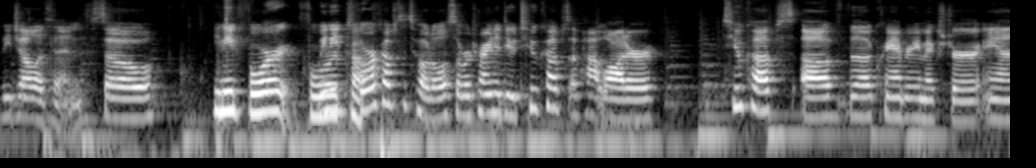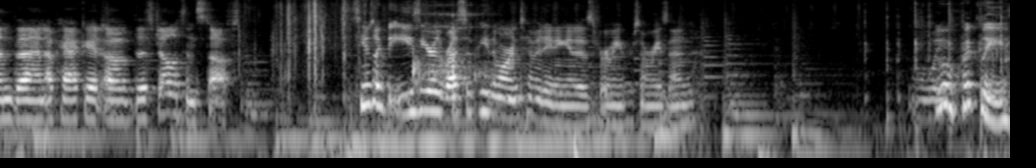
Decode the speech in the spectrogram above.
the gelatin. So you need four, four we need cup. four cups of total. So we're trying to do two cups of hot water two cups of the cranberry mixture and then a packet of this gelatin stuff. It seems like the easier the recipe, the more intimidating it is for me for some reason. Oh, quickly.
